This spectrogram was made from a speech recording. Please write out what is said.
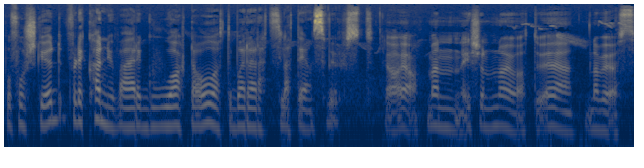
på forskudd. For det kan jo være godarta òg, at det bare rett og slett er en svulst. Ja ja, men jeg skjønner jo at du er nervøs.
